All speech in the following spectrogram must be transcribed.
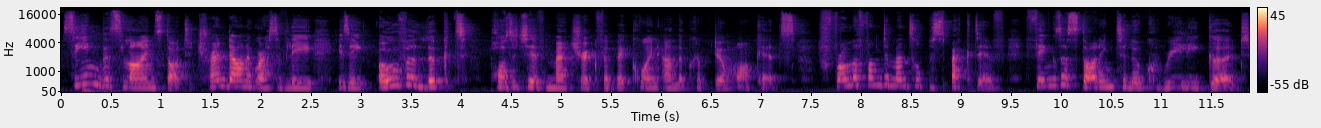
seeing this line start to trend down aggressively is a overlooked positive metric for Bitcoin and the crypto markets. From a fundamental perspective, things are starting to look really good.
